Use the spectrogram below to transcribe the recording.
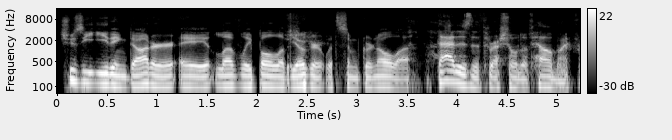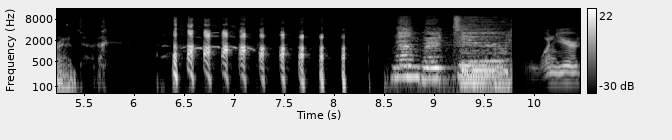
choosy eating daughter a lovely bowl of yogurt with some granola. That is the threshold of hell, my friend. Number two. One year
